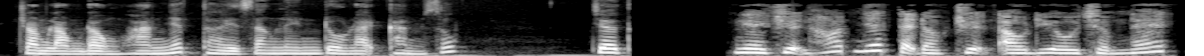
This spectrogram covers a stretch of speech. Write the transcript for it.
Trong lòng đồng hoan nhất thời dâng lên đủ loại cảm xúc. Nghe chuyện hot nhất tại đọc truyện audio.net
